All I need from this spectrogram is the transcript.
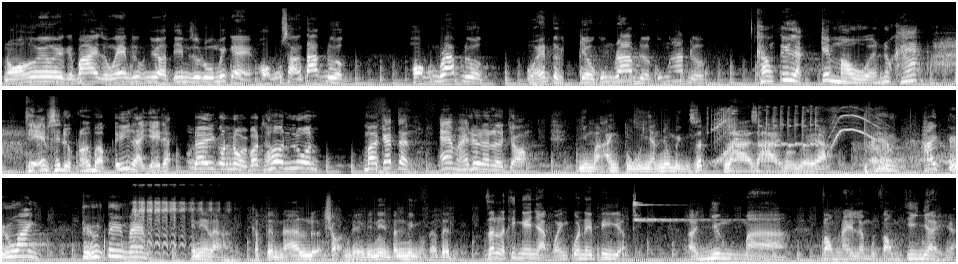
nó hơi hơi cái vai giống em. Ví dụ như là team Zero này họ cũng sáng tác được họ cũng rap được. Ủa em tưởng Kiều cũng rap được, cũng hát được. Không ý là cái màu nó khác thì em sẽ được nổi bật. Ý là vậy đó. Đây còn nổi bật hơn luôn. Mời captain em hãy đưa ra lựa chọn. Nhưng mà anh Tú nhắn cho mình rất là dài mọi người ạ. Em hãy cứu anh. Cứu team em. Thế nên là Captain đã lựa chọn về với nền văn minh của Captain. Rất là thích nghe nhạc của anh Quân AP ạ. À, Nhưng mà vòng này là một vòng thi nhảy ạ.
